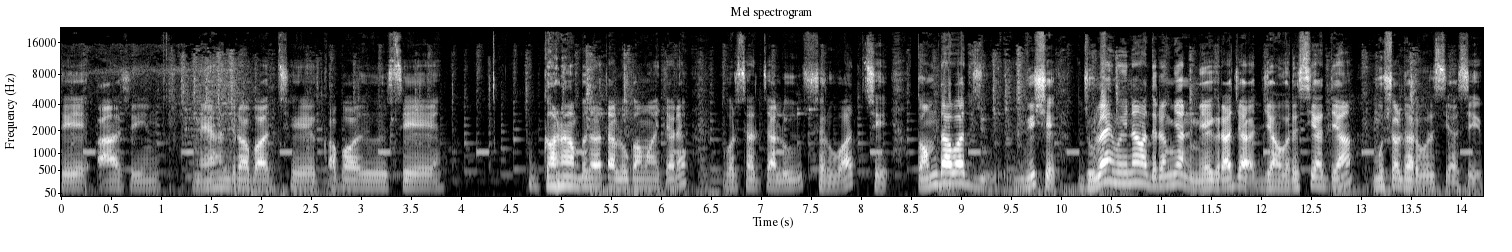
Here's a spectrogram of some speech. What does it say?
છે, આ છે, મહેન્દ્રાબાદ છે, કપાસ છે ઘણા બધા તાલુકામાં અત્યારે વરસાદ ચાલુ શરૂઆત છે. તો અમદાવાદ વિશે જુલાઈ મહિના દરમિયાન મેઘરાજા જ્યાં વરસ્યા ત્યાં મુશળધાર વરસ્યા છે.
